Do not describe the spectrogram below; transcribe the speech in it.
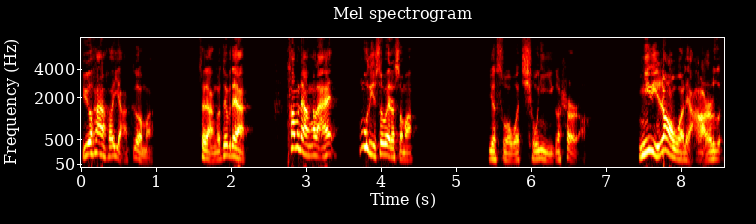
约翰和雅各嘛，这两个对不对？他们两个来目的是为了什么？耶稣，我求你一个事儿啊，你得让我俩儿子，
